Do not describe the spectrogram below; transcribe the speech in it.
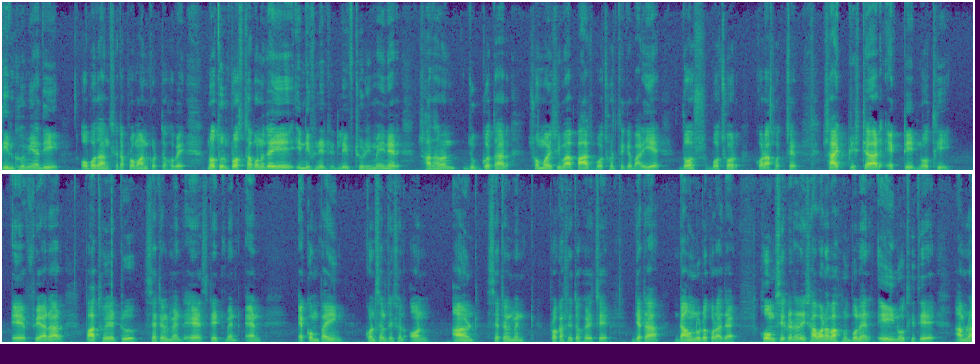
দীর্ঘমেয়াদী অবদান সেটা প্রমাণ করতে হবে। নতুন প্রস্তাব অনুযায়ী ইনডিফিনিট লিভ টু রিমেইনের সাধারণ যোগ্যতার সময়সীমা পাঁচ বছর থেকে বাড়িয়ে দশ বছর করা হচ্ছে। ষাট পৃষ্ঠার একটি নথি a fairer pathway to settlement a statement and accompanying consultation on earned settlement প্রকাশিত হয়েছে, যেটা ডাউনলোডও করা যায়। হোম সেক্রেটারি শাবানা মাহমুদ বলেন, এই নথিতে আমরা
